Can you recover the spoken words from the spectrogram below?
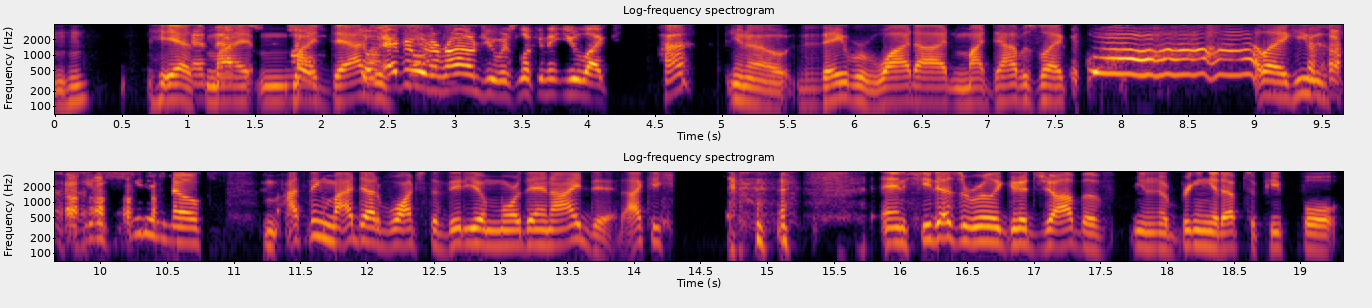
Mm-hmm. Yes, and my my so, dad. So was, everyone around you was looking at you like, huh? You know, they were wide eyed. My dad was like, Whoa! like he was. he, he didn't know. I think my dad watched the video more than I did. I could and he does a really good job of you know bringing it up to people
